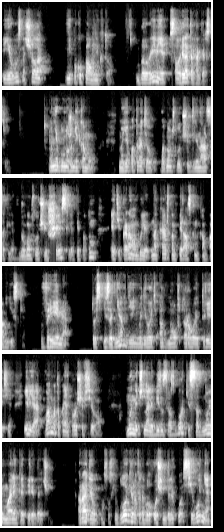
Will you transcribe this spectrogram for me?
и его сначала не покупал никто. Было время, я писал редактор хакерский. Он не был нужен никому. Но я потратил в одном случае 12 лет, в другом случае 6 лет, и потом эти программы были на каждом пиратском компакт-диске. Время. То есть изо дня в день вы делаете одно, второе, третье. Илья, вам это понять проще всего. Мы начинали бизнес-разборки с одной маленькой передачи. Радио московских блогеров, это было очень далеко. Сегодня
